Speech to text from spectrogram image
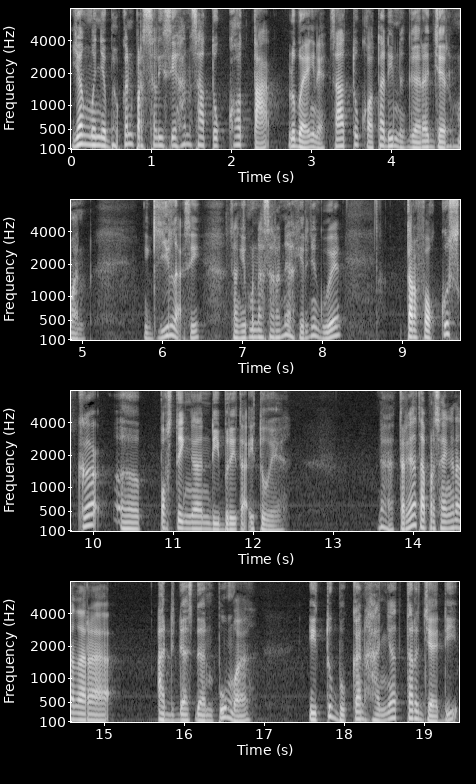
yang menyebabkan perselisihan satu kota. Lu bayangin ya, satu kota di negara Jerman. Gila sih. Saking penasarannya akhirnya gue terfokus ke uh, postingan di berita itu ya. Nah, ternyata persaingan antara Adidas dan Puma itu bukan hanya terjadi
